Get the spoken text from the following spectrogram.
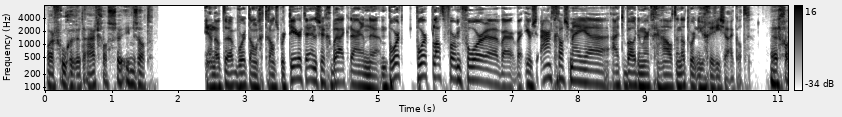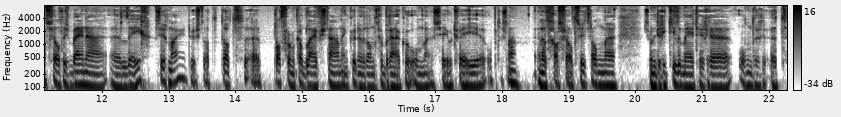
waar vroeger het aardgas in zat. En dat wordt dan getransporteerd. En ze gebruiken daar een, een boorplatform voor. waar, waar eerst aardgas mee uit de bodem werd gehaald. En dat wordt nu gerecycled. Het gasveld is bijna uh, leeg, zeg maar. Dus dat, dat uh, platform kan blijven staan en kunnen we dan gebruiken om uh, CO2 op te slaan. En dat gasveld zit dan zo'n drie kilometer onder, het,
